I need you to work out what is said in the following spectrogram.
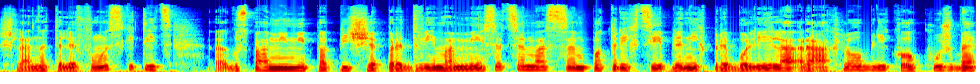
šla na telefonski klic. Eh, gospa Mimi pa piše, pred dvema mesecema sem po treh cepljenih prebolela rahlo obliko okužbe,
